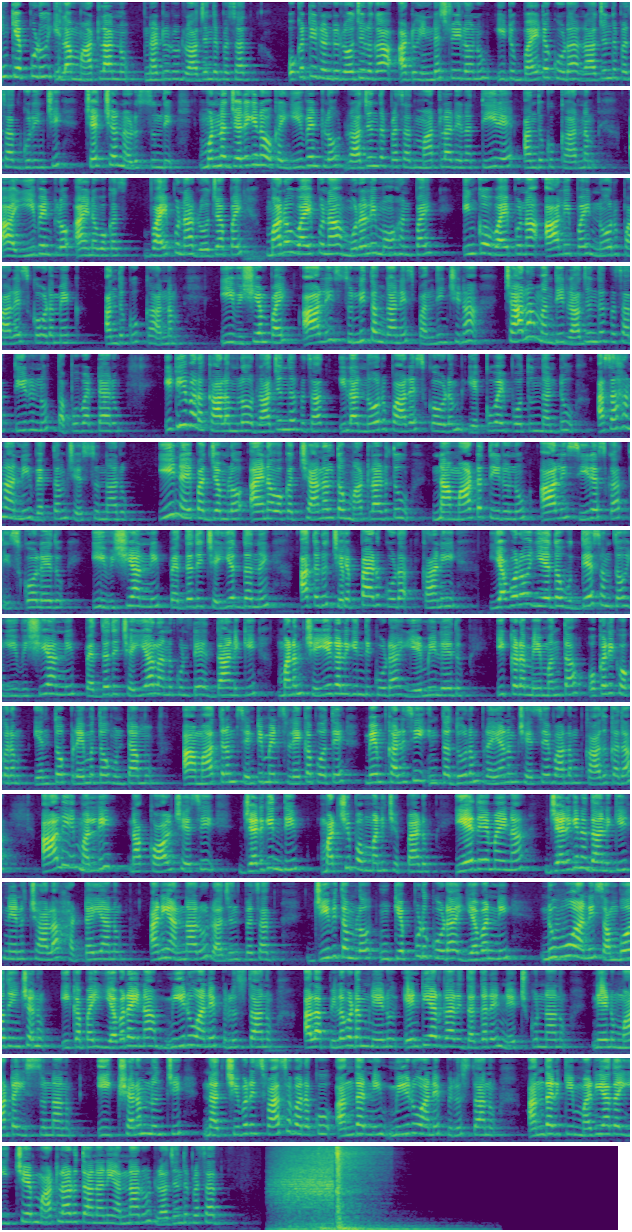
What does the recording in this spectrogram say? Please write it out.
ఇంకెప్పుడు ఇలా మాట్లాడను? నటుడు రాజేంద్ర ప్రసాద్ ఒకటి రెండు రోజులుగా అటు ఇండస్ట్రీలోనూ ఇటు బయట కూడా రాజేంద్ర ప్రసాద్ గురించి చర్చ నడుస్తుంది. మొన్న జరిగిన ఒక ఈవెంట్లో రాజేంద్ర ప్రసాద్ మాట్లాడిన తీరే అందుకు కారణం. ఆ ఈవెంట్లో ఆయన ఒక వైపున రోజాపై మరోవైపున మురళీమోహన్పై ఇంకో వైపున ఆలీపై నోరు పారేసుకోవడమే అందుకు కారణం. ఈ విషయంపై ఆలీ సున్నితంగానే స్పందించినా చాలామంది రాజేంద్ర ప్రసాద్ తీరును తప్పుబట్టారు. ఇటీవల కాలంలో రాజేంద్ర ప్రసాద్ ఇలా నోరు పారేసుకోవడం ఎక్కువైపోతుందంటూ అసహనాన్ని వ్యక్తం చేస్తున్నారు. ఈ నేపథ్యంలో ఆయన ఒక ఛానల్తో మాట్లాడుతూ నా మాట తీరును ఆలీ సీరియస్గా తీసుకోలేదు. ఈ విషయాన్ని పెద్దది చెయ్యొద్దని అతడు చెప్పాడు కూడా. కానీ ఎవరో ఏదో ఉద్దేశంతో ఈ విషయాన్ని పెద్దది చెయ్యాలనుకుంటే దానికి మనం చెయ్యగలిగింది కూడా ఏమీ లేదు. ఇక్కడ మేమంతా ఒకరికొకరం ఎంతో ప్రేమతో ఉంటాము. ఆ మాత్రం సెంటిమెంట్స్ లేకపోతే మేం కలిసి ఇంత దూరం ప్రయాణం చేసేవాళ్ళం కాదు కదా. ఆలీ మళ్ళీ నాకు కాల్ చేసి జరిగింది మర్చిపోమ్మని చెప్పాడు. ఏదేమైనా జరిగిన దానికి నేను చాలా హట్ అయ్యాను అని అన్నారు రాజేంద్ర ప్రసాద్. జీవితంలో ఇంకెప్పుడు కూడా ఎవరిని నువ్వు అని సంబోధించను. ఇకపై ఎవరైనా మీరు అనే పిలుస్తాను. అలా పిలవడం నేను ఎన్టీఆర్ గారి దగ్గరే నేర్చుకున్నాను. నేను మాట ఇస్తున్నాను. ఈ క్షణం నుంచి నా చివరి శ్వాస వరకు అందరినీ మీరు అనే పిలుస్తాను. అందరికీ మర్యాద ఇచ్చే మాట్లాడుతానని అన్నారు రాజేంద్ర ప్రసాద్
